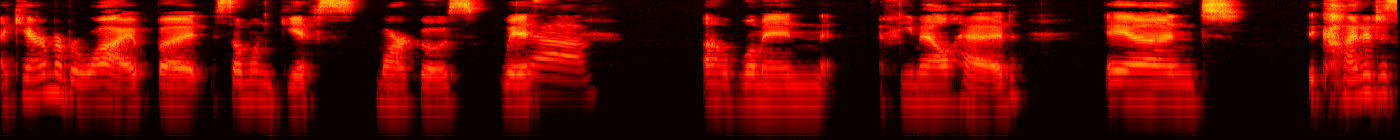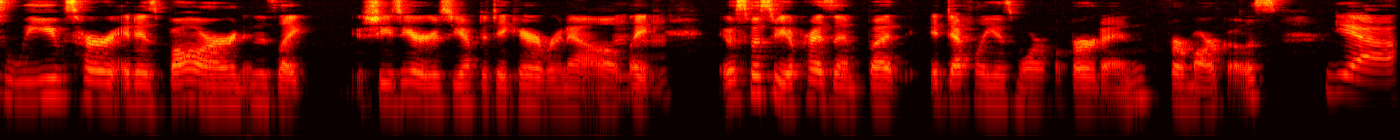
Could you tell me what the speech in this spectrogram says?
i can't remember why but someone gifts marcos with yeah. a woman, a female head, and it kind of just leaves her in his barn and is like, she's yours. You have to take care of her now. Like, Mhm. it was supposed to be a present, but it definitely is more of a burden for Marcos. Yeah.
